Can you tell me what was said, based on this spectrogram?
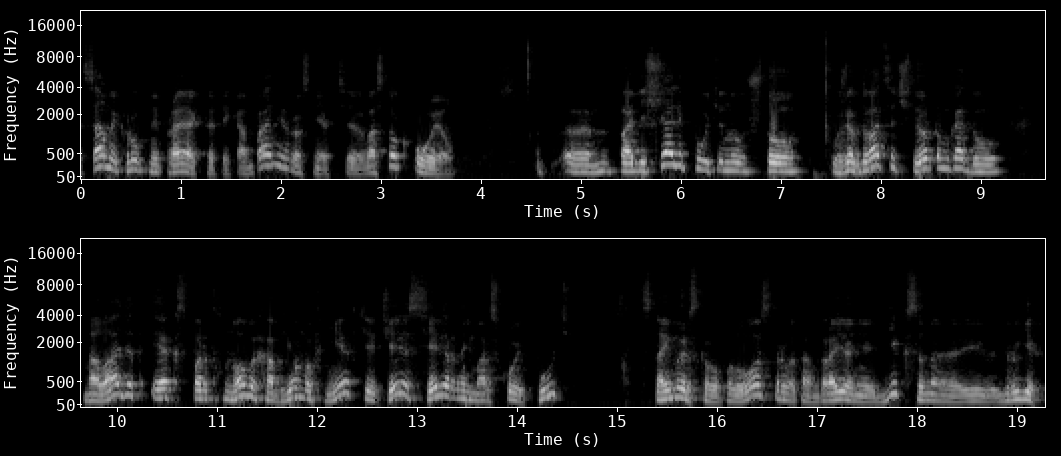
самый крупный проект этой компании Роснефть, Восток Ойл, эм, пообещали Путину, что уже в 2024 году наладят экспорт новых объемов нефти через Северный морской путь с Таймырского полуострова, там в районе Диксона и других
